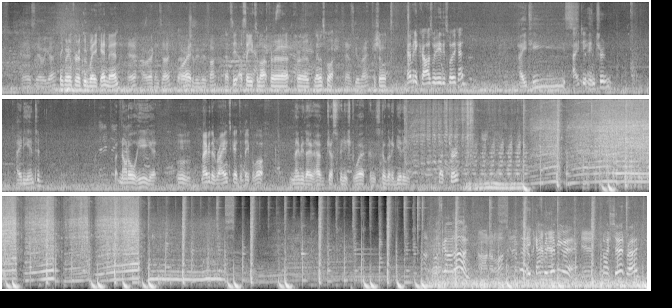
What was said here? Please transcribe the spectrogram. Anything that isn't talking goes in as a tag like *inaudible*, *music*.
yeah, see how we go. I think we're in for a good weekend, man. Yeah, I reckon so. All Or it should be a bit of fun. That's it. I'll see you tonight for a, for a lemon squash Sounds good, mate. for sure. How many cars were here this weekend? 80, 80? entered, 80 entered, but not all here yet. Mm, maybe the rain scared some people off. Maybe they have just finished work and still got to get in. That's true. Nice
